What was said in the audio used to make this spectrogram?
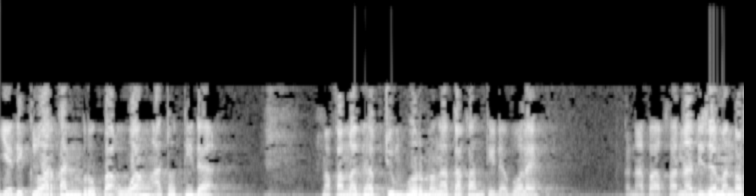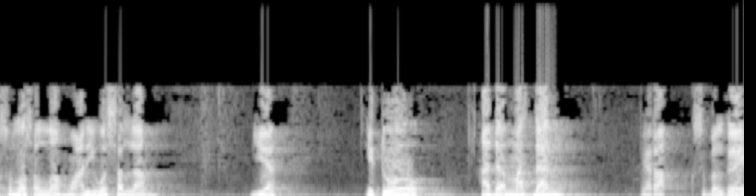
ya dikeluarkan berupa uang atau tidak. Maka madhab jumhur mengatakan tidak boleh. Kenapa? Karena di zaman Rasulullah Shallallahu Alaihi ya, itu ada emas dan perak sebagai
